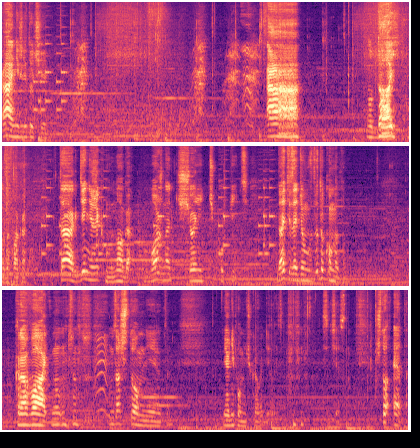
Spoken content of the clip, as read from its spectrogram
А, они же летучие. А, -а, -а! Ну дай, motherfucker. Так, денежек много. Можно что-нибудь купить. Давайте зайдем в эту комнату. Кровать. Ну, ну за что мне это? Я не помню, что кровать делает. Если честно. Что это?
